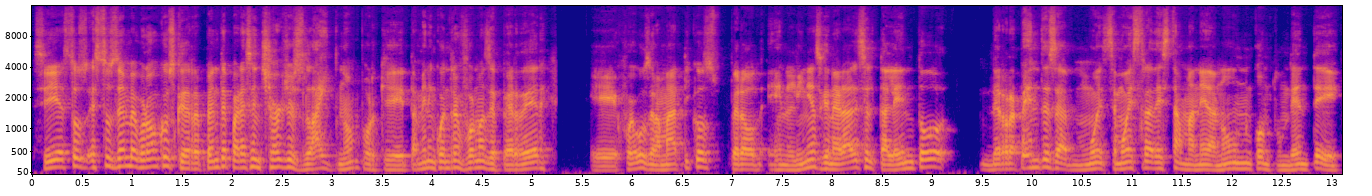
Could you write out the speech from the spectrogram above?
Sí, estos, estos Denver Broncos que de repente parecen Chargers Light, ¿no? Porque también encuentran formas de perder eh, juegos dramáticos, pero en líneas generales el talento de repente se, muestra de esta manera, ¿no? Un contundente,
